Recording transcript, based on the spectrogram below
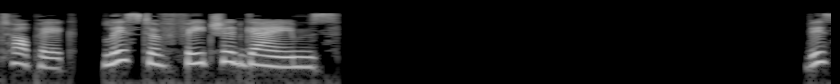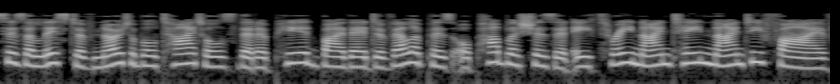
Topic: List of featured games. This is a list of notable titles that appeared by their developers or publishers at E3 1995.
